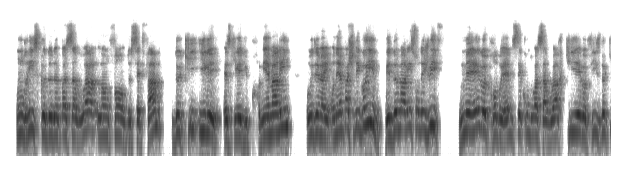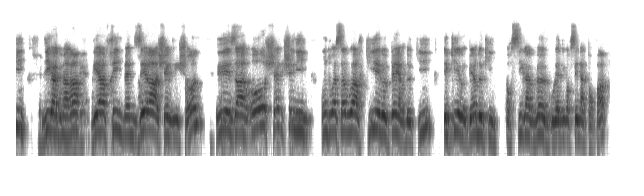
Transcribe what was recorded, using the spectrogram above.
on risque de ne pas savoir l'enfant de cette femme, de qui il est. Est-ce qu'il est du premier mari ou du deuxième mari On n'est même pas chez les goïms. Les deux maris sont des juifs. Mais le problème, c'est qu'on doit savoir qui est le fils de qui. Dit Léafrin ben Zera shel Rishon, Lézaro shel Sheni. On doit savoir qui est le père de qui et qui est le père de qui. Or, si la veuve ou la divorcée n'attend pas,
